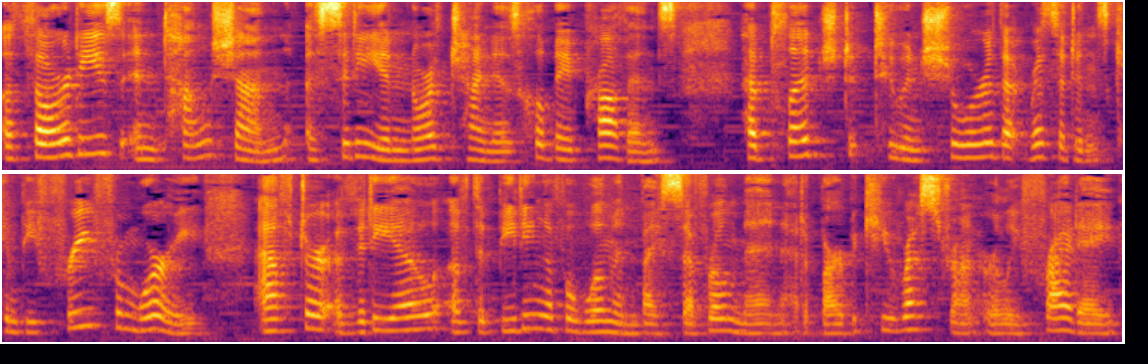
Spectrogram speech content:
Authorities in Tangshan, a city in North China's Hebei province, have pledged to ensure that residents can be free from worry after a video of the beating of a woman by several men at a barbecue restaurant early Friday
